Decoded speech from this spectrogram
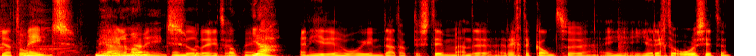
Ja, toch? Meens. Me Ja, helemaal ja. mee eens. En- Veel beter. ook mee. Ja, En hier hoor je inderdaad ook de stem aan de rechterkant eh, in, je, in je rechteroor zitten.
